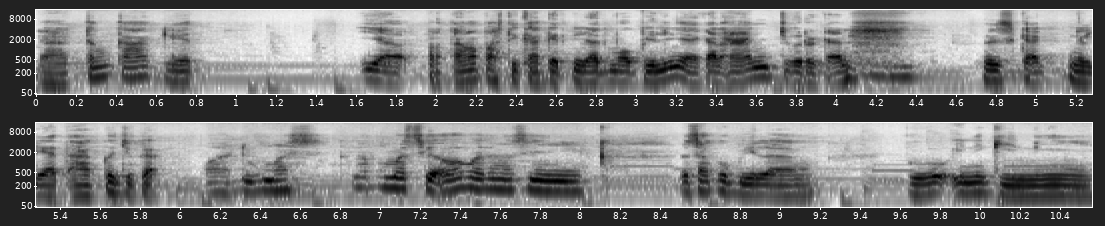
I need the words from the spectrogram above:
Datang kaget. Ya pertama pasti kaget ngeliat mobilnya kan hancur kan. Terus ngeliat aku juga waduh mas kenapa masih apa masih terus aku bilang bu ini gini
